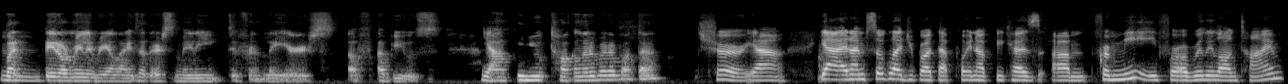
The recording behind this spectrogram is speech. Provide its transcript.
but mm-hmm. they don't really realize that there's many different layers of abuse yeah uh, can you talk a little bit about that sure yeah yeah and i'm so glad you brought that point up because um, for me for a really long time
